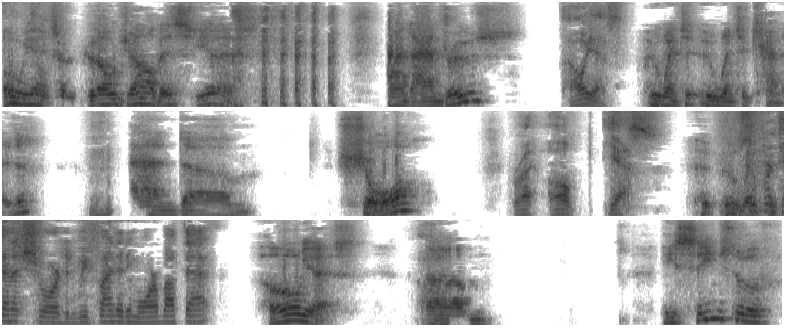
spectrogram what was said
Oh yeah, so good old Jarvis, yes, and Andrews, oh, yes. who went to who went to Canada, Mhm. and um, Shore, Right. Oh, yes. Who, who went to Superintendent Shore, did we find any more about that? Oh yes. Um, he seems to have,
